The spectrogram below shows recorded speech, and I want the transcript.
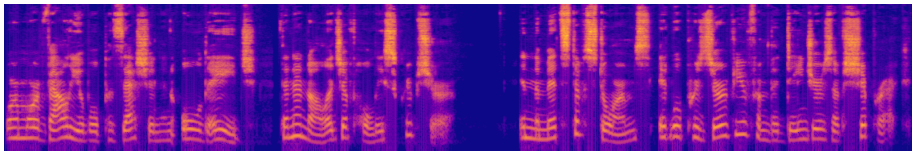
or a more valuable possession in old age, than a knowledge of Holy Scripture? In the midst of storms, it will preserve you from the dangers of shipwreck,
